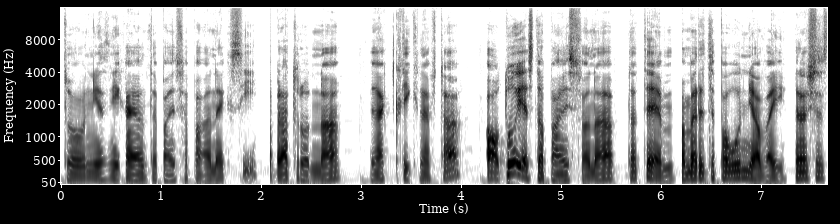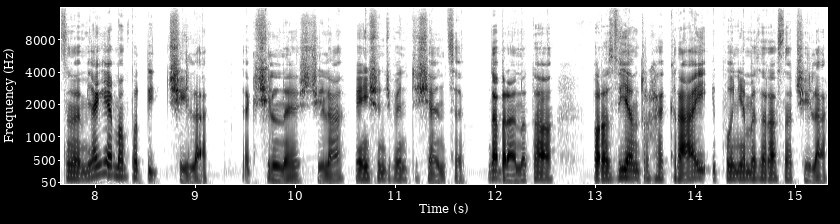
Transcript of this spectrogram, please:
tu nie znikają te państwa po aneksji. Dobra, trudno. Jak kliknę w to? O, tu jest to państwo, na, na tym, w Ameryce Południowej. Teraz się zastanawiam, jak ja mam podbić Chile? Jak silne jest Chile? 59 tysięcy. Dobra, no to porozwijam trochę kraj i płyniemy zaraz na Chile.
